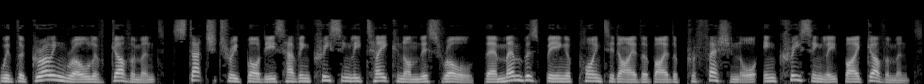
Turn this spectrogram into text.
With the growing role of government, statutory bodies have increasingly taken on this role, their members being appointed either by the profession or increasingly by government.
